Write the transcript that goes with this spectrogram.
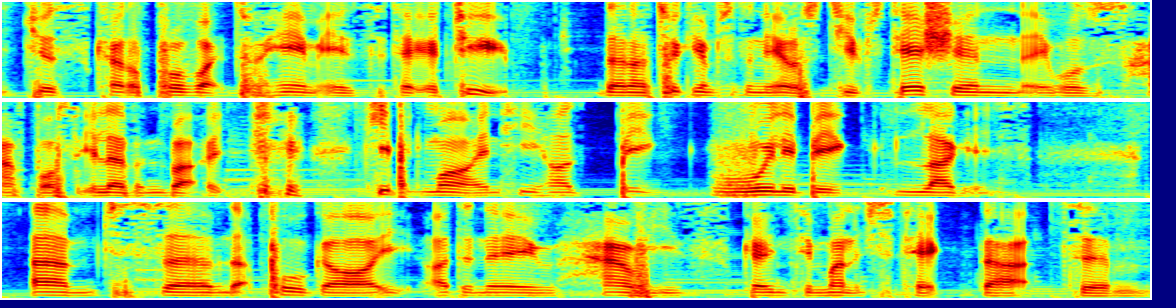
just kind of provide to him is to take a tube. Then I took him to the nearest tube station. It was half past eleven, but keep in mind he has big, really big luggage um, just uh, that poor guy. I don't know how he's going to manage to take that um,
